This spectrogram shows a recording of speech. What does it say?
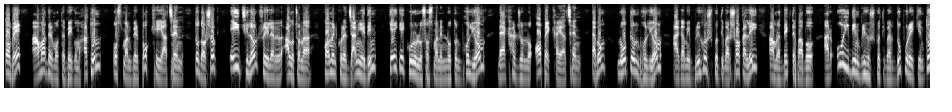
তবে আমাদের মতে বেগম হাতুন ওসমান বের পক্ষেই আছেন। তো দর্শক, এই ছিল ট্রেইলারের আলোচনা। কমেন্ট করে জানিয়ে দিন কে কে কুরুলুস ওসমানের নতুন ভলিউম দেখার জন্য অপেক্ষায় আছেন এবং নতুন ভলিউম আগামী বৃহস্পতিবার সকালেই আমরা দেখতে পাবো। আর ওই দিন বৃহস্পতিবার দুপুরেই কিন্তু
